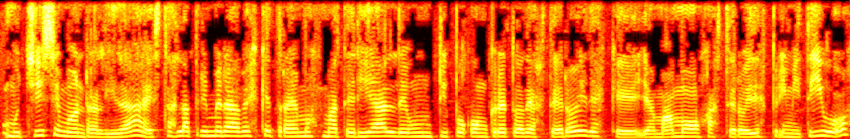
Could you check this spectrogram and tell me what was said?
Muchísimo en realidad. Esta es la primera vez que traemos material de un tipo concreto de asteroides que llamamos asteroides primitivos,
